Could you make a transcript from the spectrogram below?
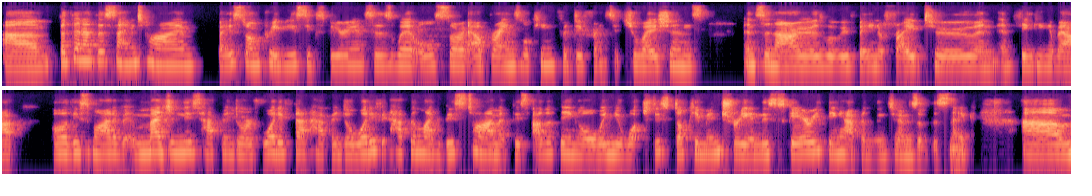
Um, but then at the same time based on previous experiences we're also our brains looking for different situations and scenarios where we've been afraid to and, and thinking about oh this might have imagine this happened or if what if that happened or what if it happened like this time at this other thing or when you watch this documentary and this scary thing happened in terms of the snake. Um,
